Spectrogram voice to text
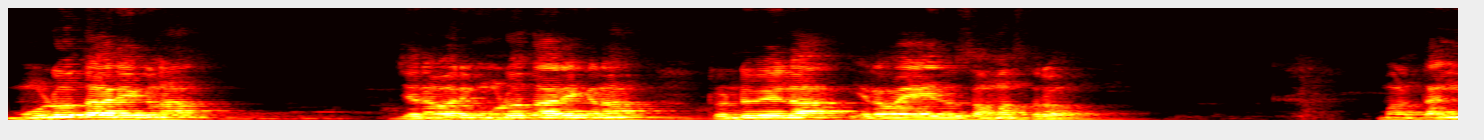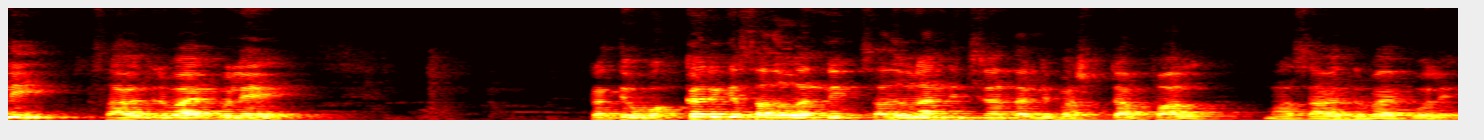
మూడో తారీఖున జనవరి మూడో తారీఖున రెండు వేల ఇరవై ఐదు సంవత్సరం. మన తల్లి సావిత్రిబాయి పూలే ప్రతి ఒక్కరికి చదువు అంది చదువును అందించిన తల్లి ఫస్ట్ ఆఫ్ ఆల్ మా సావిత్రిబాయి పూలే.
